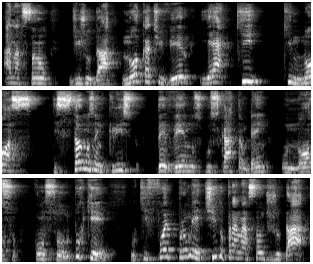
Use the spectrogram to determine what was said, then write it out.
a nação de Judá no cativeiro, e é aqui que nós, que estamos em Cristo, devemos buscar também o nosso consolo. Por quê? O que foi prometido para a nação de Judá,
